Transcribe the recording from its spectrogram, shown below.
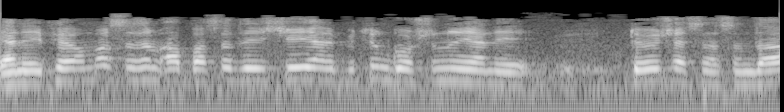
yəni Peyğəmbər sallallahu Abbasa deyir ki, yəni bütün qoşunu yəni döyüş əsnasında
